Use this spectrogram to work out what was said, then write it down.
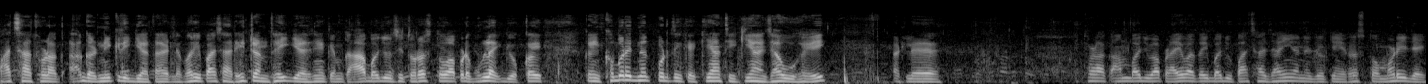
પાછા થોડાક આગળ નીકળી ગયા હતા એટલે ફરી પાછા રિટર્ન થઈ ગયા છે. કેમ કે આ બાજુથી તો રસ્તો આપણે ભૂલાઈ ગયો. કંઈ કંઈ ખબર જ નથી પડતી કે ક્યાંથી ક્યાં જવું છે એટલે થોડાક આમ બાજુ આપણે આવ્યા તો એ બાજુ પાછા જઈએ અને જો ક્યાંય રસ્તો મળી જાય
